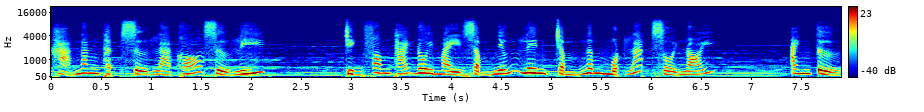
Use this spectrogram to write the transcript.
Khả năng thật sự là khó xử lý. trình Phong Thái đôi mày rậm nhướng lên trầm ngâm một lát rồi nói. Anh Tử,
